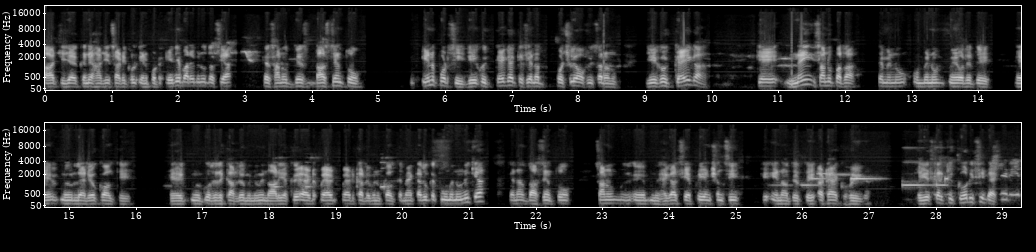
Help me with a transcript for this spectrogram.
ਆਹ ਚੀਜ਼ਾਂ ਕਹਿੰਦੇ ਹਾਂਜੀ ਸਾਡੇ ਕੋਲ ਇਨਪੁਟ ਇਹਦੇ ਬਾਰੇ ਮੈਨੂੰ ਦੱਸਿਆ ਕਿ ਸਾਨੂੰ 10 ਦਿਨ ਤੋਂ ਇਨਪੁਟ ਸੀ। ਜੇ ਕੋਈ ਕਹੇਗਾ ਕਿਸੇ ਨਾਲ, ਪੁੱਛ ਲਿਓ ਆਫੀਸਰਾਂ ਨੂੰ। ਜੇ ਕੋਈ ਕਹੇਗਾ ਕਿ ਨਹੀਂ, ਸਾਨੂੰ ਪਤਾ, ਤੇ ਮੈਨੂੰ ਮੈਨੂੰ, ਮੈਂ ਉਹਦੇ ਤੇ ਲੈ ਲਿਓ ਕਾਲ ਤੇ। ਉਹਦੇ ਤੇ ਕਰ ਲਿਓ ਮੈਨੂੰ ਵੀ ਨਾਲ ਹੀ ਆਖਿਓ ਐਡ ਐਡ ਐਡ ਕਰ ਲਿਓ ਮੈਨੂੰ ਕਾਲ ਤੇ। ਮੈਂ ਕਹਿ ਦੂੰ ਕਿ ਤੂੰ ਮੈਨੂੰ ਨਹੀਂ ਕਿਹਾ? ਕਹਿੰਦਾ 10 ਦਿਨ ਤੋਂ ਸਾਨੂੰ ਹੈਗਾ ਸੀ ਐਂਸ਼ਨ ਸੀ ਕਿ ਇਹਨਾਂ ਦੇ ਉੱਤੇ ਅਟੈਕ ਹੋਏਗਾ। ਤੇ ਇਸ ਕਰਕੇ ਕੋਈ ਸੀ ਡੈਕ ਇਹ ਰੇਤ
